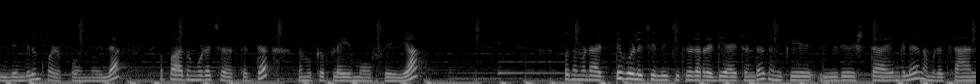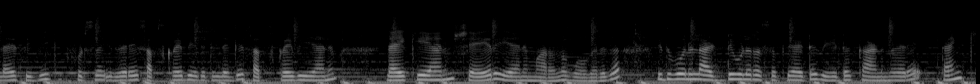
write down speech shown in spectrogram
ഇല്ലെങ്കിലും കുഴപ്പമൊന്നുമില്ല. അപ്പോൾ അതും കൂടെ ചേർത്തിട്ട് നമുക്ക് ഫ്ലെയിം ഓഫ് ചെയ്യാം. അപ്പോൾ നമ്മുടെ അടിപൊളി ചില്ലി ചിക്കയുടെ റെഡി ആയിട്ടുണ്ട്. നിങ്ങൾക്ക് ഈ വീഡിയോ ഇഷ്ടമായെങ്കിൽ നമ്മുടെ ചാനലായ സിജി കിക്ക് ഫുഡ്സ് ഇതുവരെ സബ്സ്ക്രൈബ് ചെയ്തിട്ടില്ലെങ്കിൽ സബ്സ്ക്രൈബ് ചെയ്യാനും ലൈക്ക് ചെയ്യാനും ഷെയർ ചെയ്യാനും മറന്നു പോകരുത്. ഇതുപോലുള്ള അടിപൊളി റെസിപ്പിയായിട്ട് വീണ്ടും കാണുന്നവരെ താങ്ക്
